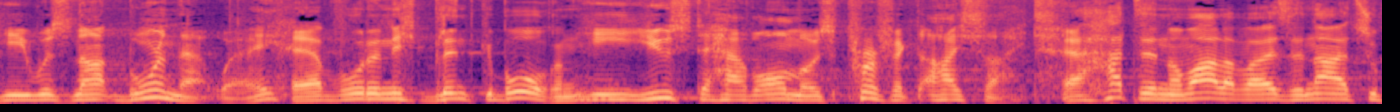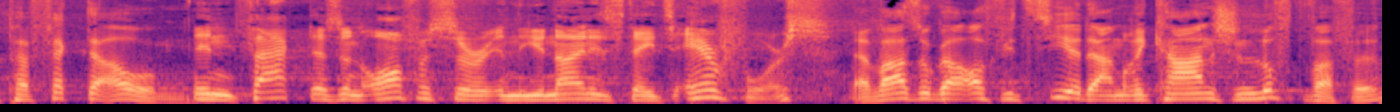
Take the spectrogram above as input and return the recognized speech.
He was not born that way. Er wurde nicht blind geboren. He used to have almost perfect eyesight. Er hatte normalerweise nahezu perfekte Augen. In fact, as an officer in the United States Air Force, Er war sogar Offizier der amerikanischen Luftwaffe.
